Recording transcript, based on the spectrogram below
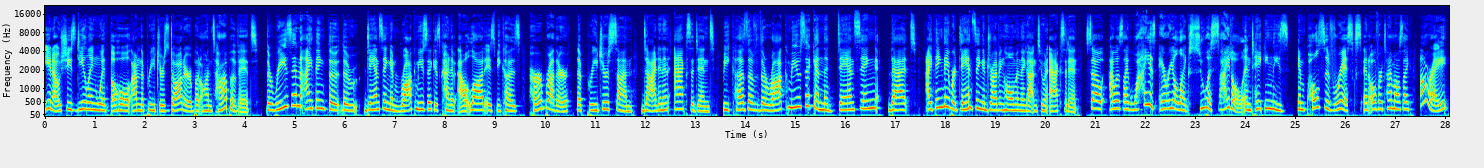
you know, she's dealing with the whole I'm the preacher's daughter, but on top of it, the reason I think the the dancing and rock music is kind of outlawed is because her brother, the preacher's son, died in an accident because of the rock music and the dancing that I think they were dancing and driving home and they got into an accident. So I was like, why is Ariel like suicidal and taking these impulsive risks. And over time, I was like, all right,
